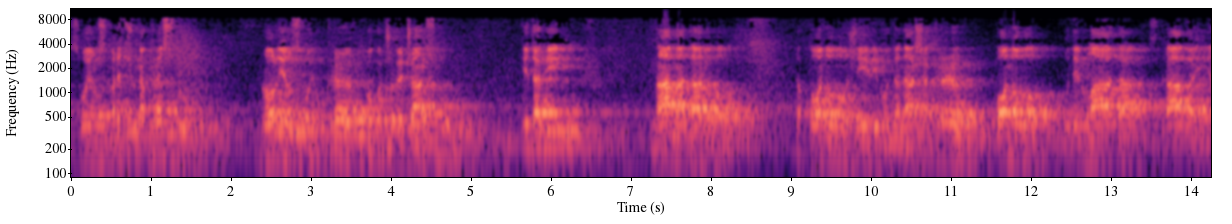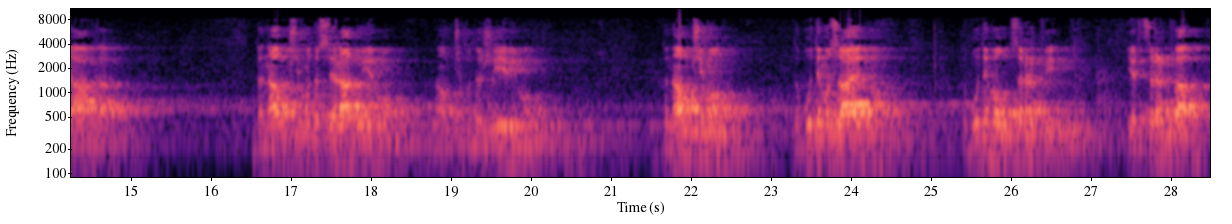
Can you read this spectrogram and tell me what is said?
svojom smrću na krstu, prolio svoju krv bogočovečansku i da bi nama darovao da ponovo živimo, da naša krv ponovo bude mlada, zdrava i jaka, da naučimo da se radujemo, da naučimo da živimo, da naučimo da budemo zajedno budemo u crkvi, jer crkva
